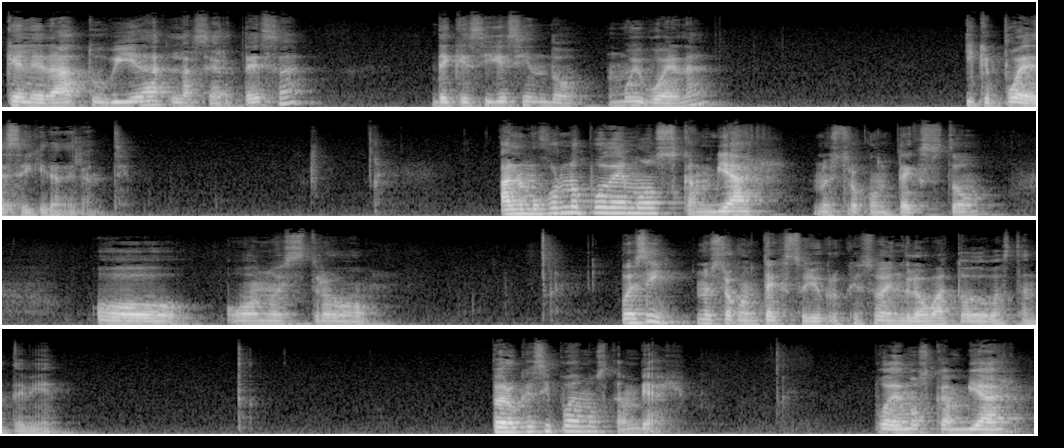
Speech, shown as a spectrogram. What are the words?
que le da a tu vida la certeza de que sigue siendo muy buena y que puedes seguir adelante. A lo mejor no podemos cambiar nuestro contexto o, o nuestro... Pues sí, nuestro contexto, yo creo que eso engloba todo bastante bien. Pero ¿qué sí podemos cambiar? Podemos cambiar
